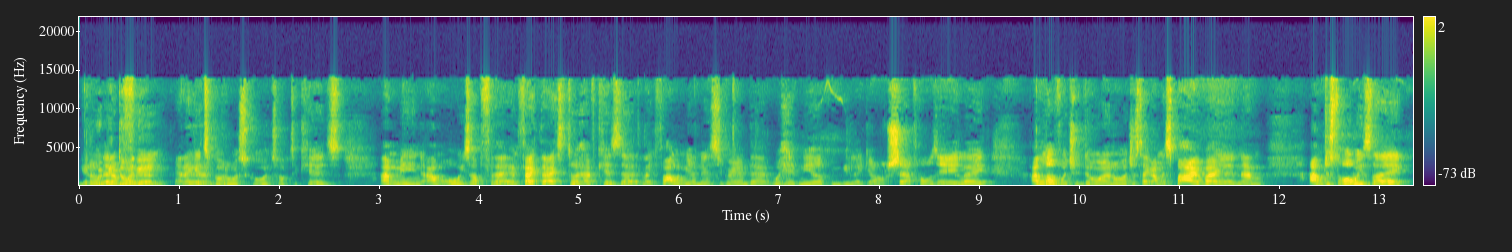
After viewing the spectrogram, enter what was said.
you know, We've that I'm doing free that. and I get to go to a school and talk to kids, I mean, I'm always up for that. In fact, I still have kids that like follow me on Instagram that will hit me up and be like, "Yo, Chef Jose, like, I love what you're doing," or just like I'm inspired by it, and I'm, I'm just always like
